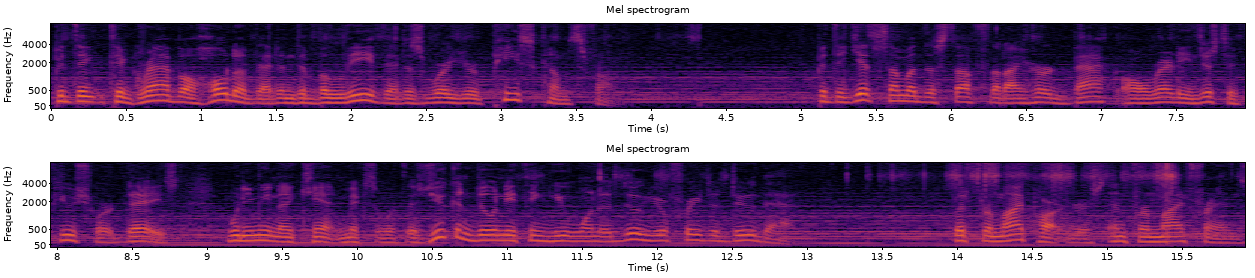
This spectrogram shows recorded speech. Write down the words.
But to, to grab a hold of that and to believe that is where your peace comes from. But to get some of the stuff that I heard back already in just a few short days, what do you mean I can't mix it with this? You can do anything you want to do. You're free to do that. But for my partners and for my friends,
